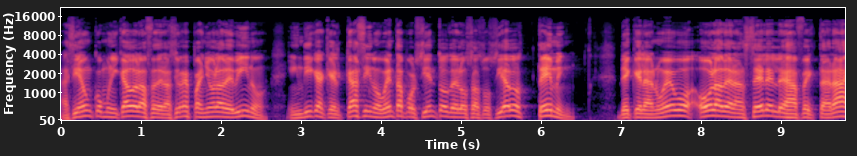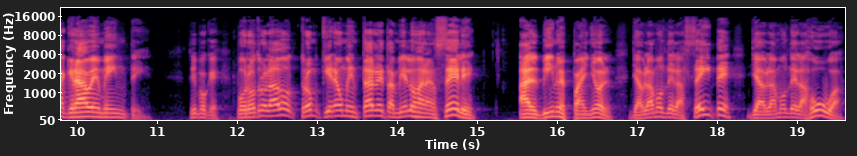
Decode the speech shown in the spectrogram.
Así en un comunicado de la Federación Española de Vino indica que el casi 90% de los asociados temen de que la nueva ola de aranceles les afectará gravemente. Sí, porque por otro lado, Trump quiere aumentarle también los aranceles al vino español. Ya hablamos del aceite, ya hablamos de la uva.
